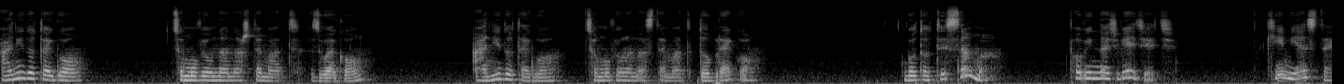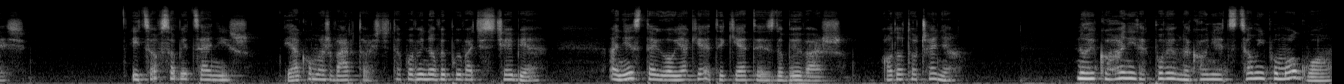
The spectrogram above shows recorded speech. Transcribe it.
ani do tego, co mówią na nasz temat złego, ani do tego, co mówią na nas temat dobrego. Bo to ty sama powinnaś wiedzieć, kim jesteś i co w sobie cenisz, jaką masz wartość. To powinno wypływać z ciebie, a nie z tego, jakie etykiety zdobywasz od otoczenia. No i kochani, tak powiem na koniec, co mi pomogło?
